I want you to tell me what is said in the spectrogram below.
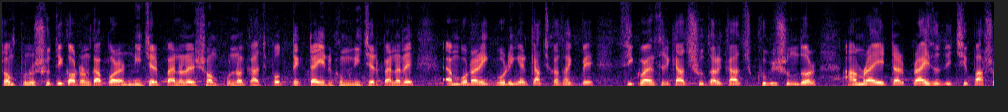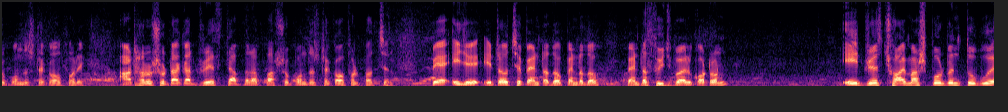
সম্পূর্ণ সুতি কটন কাপড় নিচের প্যানেলের সম্পূর্ণ কাজ। প্রত্যেকটা এরকম নিচের প্যানেলে এম্ব্রয়ডারি বোর্ডিংয়ের কাজ থাকবে সিকোয়েন্সের কাজ, সুতার কাজ, খুবই সুন্দর। আমরা এটার প্রাইসও দিচ্ছি পাঁচশো পঞ্চাশ টাকা অফারে আঠারোশো টাকা ড্রেসটা আপনারা পাঁচশো পঞ্চাশ টাকা অফার পাচ্ছেন। এই যে, এটা হচ্ছে প্যান্টটা দাও প্যান্টটা দাও। প্যান্টটা সুইচ বয়েল কটন। এই ড্রেস ছয় মাস পরবেন, তবুও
